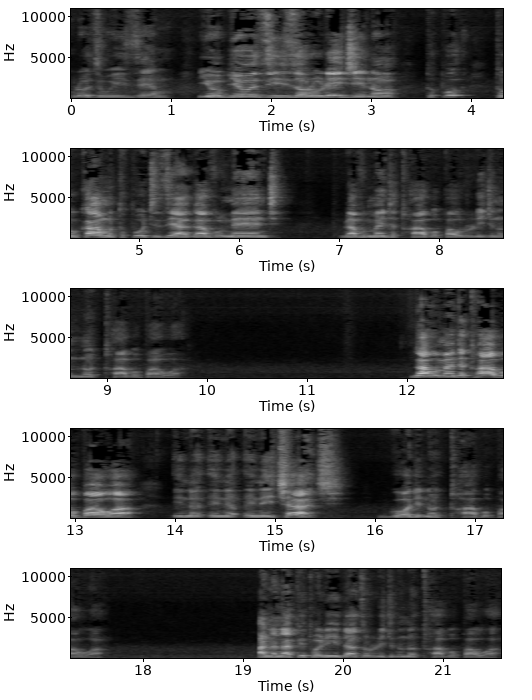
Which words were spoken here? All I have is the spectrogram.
close with them. You abuse his religion to put to come to put their government government to have power religion not to have power government to have power in a, in in a church. God did not have power. And then people leaders of religion not have power.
